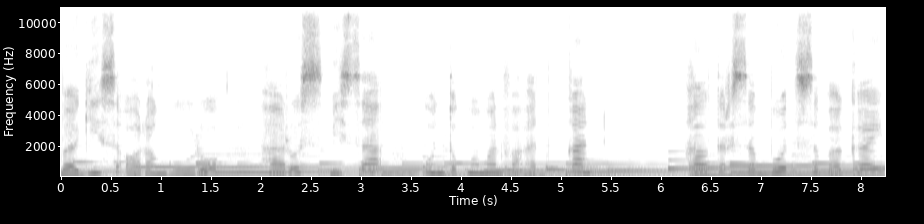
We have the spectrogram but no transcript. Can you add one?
bagi seorang guru harus bisa untuk memanfaatkan hal tersebut sebagai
